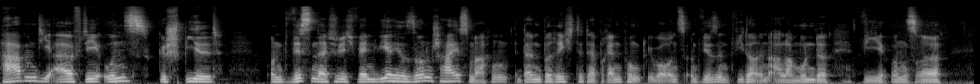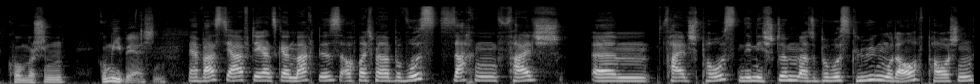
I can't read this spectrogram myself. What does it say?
Haben die AfD uns gespielt und wissen natürlich, wenn wir hier so einen Scheiß machen, dann berichtet der Brennpunkt über uns und wir sind wieder in aller Munde wie unsere komischen Gummibärchen. Ja, was die AfD ganz gern macht, ist auch manchmal bewusst Sachen falsch, ähm, falsch posten, die nicht stimmen, also bewusst lügen oder aufpauschen,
